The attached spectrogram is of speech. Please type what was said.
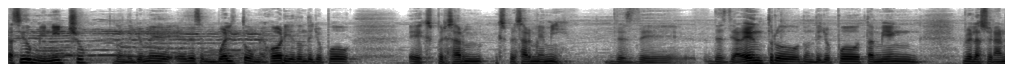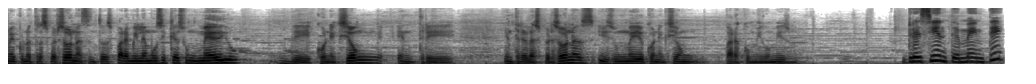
ha sido mi nicho, donde yo me he desenvuelto mejor y es donde yo puedo expresar, expresarme a mí, desde, desde adentro, donde yo puedo también relacionarme con otras personas. Entonces para mí la música es un medio de conexión entre entre las personas y es un medio de conexión para conmigo mismo. Recientemente,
